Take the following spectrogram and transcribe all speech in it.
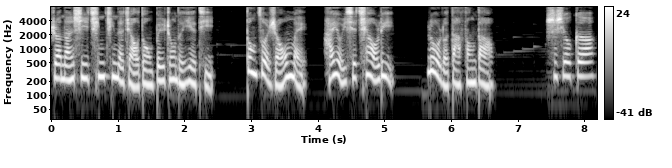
阮南希轻轻地搅动杯中的液体，动作柔美，还有一些俏丽，落落大方道：“师修哥，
